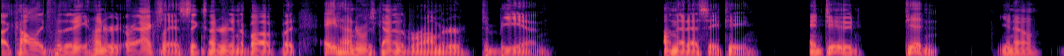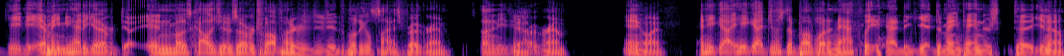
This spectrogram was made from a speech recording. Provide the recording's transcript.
a college with an 800 or actually a 600 and above, but 800 was kind of the barometer to be in on that SAT. And dude didn't, you know, I mean, you had to get over in most colleges, it was over 1200 to do the political science program. It's not an easy Yeah. program. Anyway, and he got, he got just above what an athlete had to get to maintain their, to, you know,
